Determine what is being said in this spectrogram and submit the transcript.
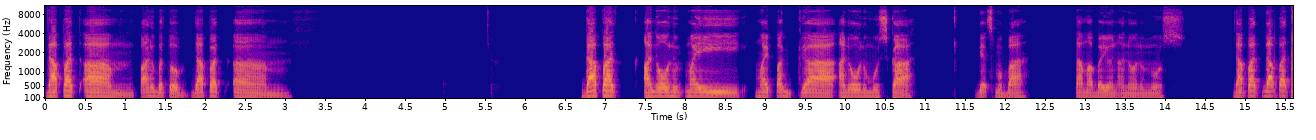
dapat, um, paano ba 'to? Dapat, um dapat anonym may may pagka-anonymous ka. Gets mo ba? Tama ba yun, anonymous? Dapat dapat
